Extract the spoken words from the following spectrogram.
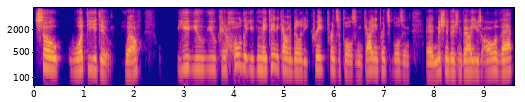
So what do you do? Well, you you you can hold it. You can maintain accountability, create principles and guiding principles and and mission, vision, values. All of that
